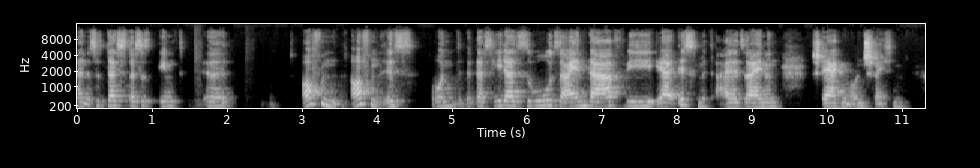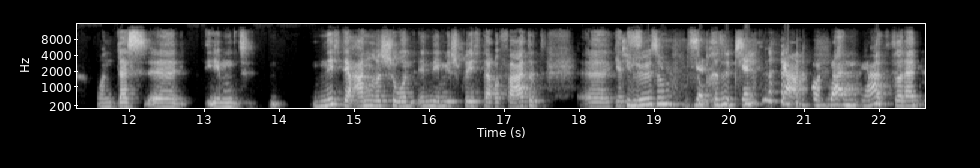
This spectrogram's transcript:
dann ist es das, dass es eben äh, offen, offen ist und dass jeder so sein darf, wie er ist mit all seinen Stärken und Schwächen. Und dass äh, eben nicht der andere schon in dem Gespräch darauf wartet, äh, jetzt die Lösung jetzt, zu präsentieren. Jetzt, ja, und dann, ja, sondern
